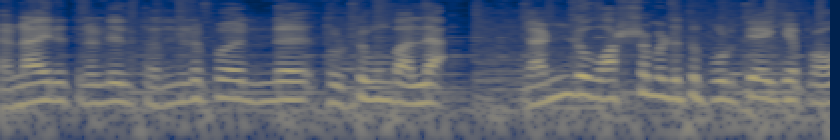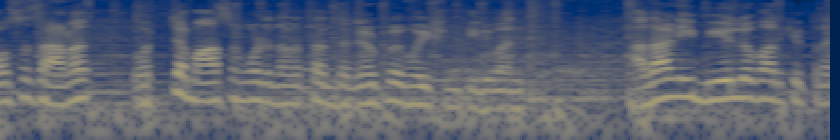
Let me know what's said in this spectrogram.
രണ്ടായിരത്തി രണ്ടിൽ തെരഞ്ഞെടുപ്പിന്റെ തൊട്ടു മുമ്പല്ല രണ്ട് വർഷമെടുത്ത് പൂർത്തിയാക്കിയ പ്രോസസ്സാണ് ഒറ്റ മാസം കൊണ്ട് നടത്താൻ തെരഞ്ഞെടുപ്പ് കമ്മീഷൻ തീരുമാനിച്ചത്. അതാണ് ഈ ബി എൽ ഒമാർക്ക് ഇത്ര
